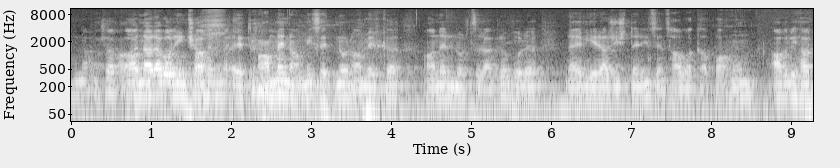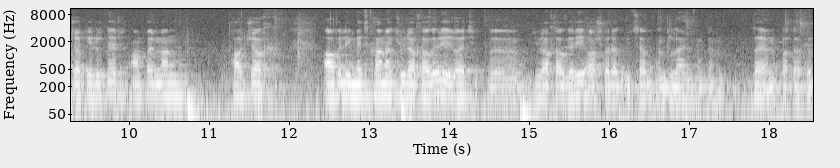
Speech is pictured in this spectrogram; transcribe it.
հնարավոր ինչով այդ ամեն ամիս այդ նոր համերգը անել նոր ծրագրով, որը նաև երաժիշտներից հենց հավաքա պահում ավելի հաճախ ելույթներ անպայման հաճախ ավելի մեծ քանակ հյուրախաղեր եւ այդ հյուրախաղերի աշխարհագրության ընդլայնումը դա է նպատակը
